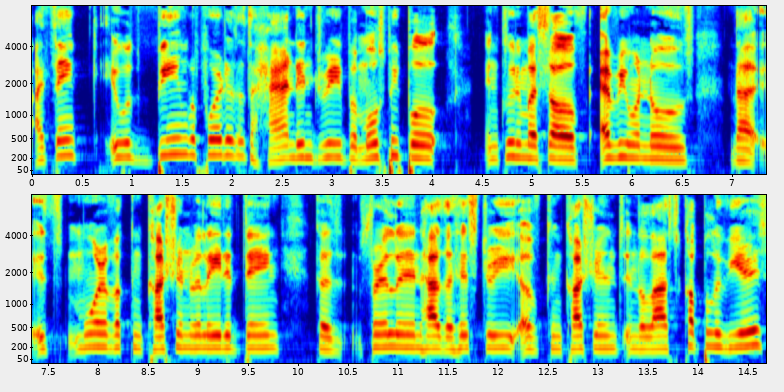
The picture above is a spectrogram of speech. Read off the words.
I think it was being reported as a hand injury, but most people, including myself, everyone knows that it's more of a concussion related thing because Ferland has a history of concussions in the last couple of years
